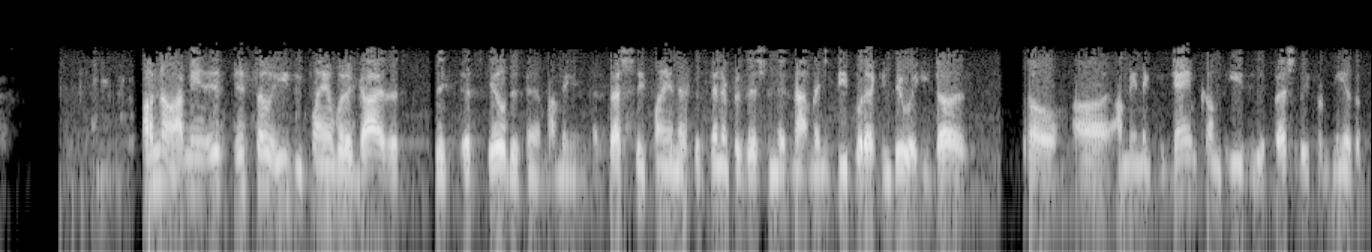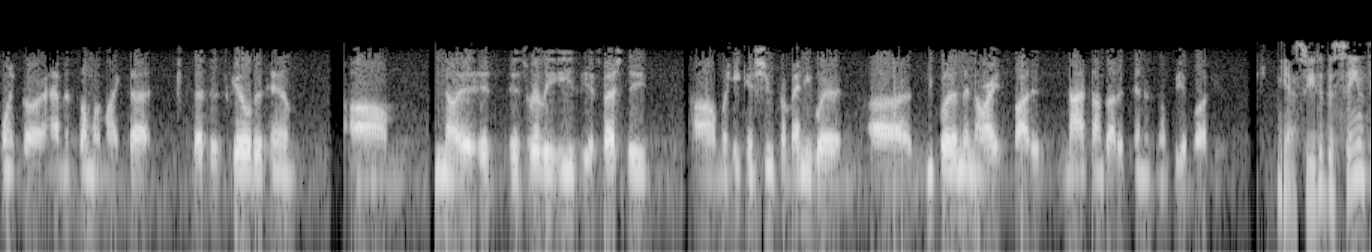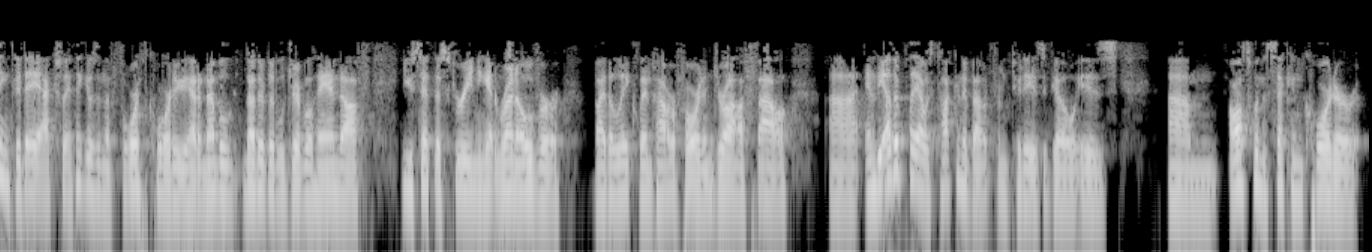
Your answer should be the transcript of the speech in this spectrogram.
Oh no, I mean it's it's so easy playing with a guy that's as skilled as him. I mean, especially playing at the center position, there's not many people that can do what he does. So, uh, I mean, the game comes easy, especially for me as a point guard, having someone like that that's as skilled as him. Um, you know, it, it's it's really easy, especially um, when he can shoot from anywhere. Uh, you put him in the right spot, it's nine times out of ten is going to be a bucket. Yeah, so you did the same thing today. Actually, I think it was in the fourth quarter. You had another another little dribble handoff. You set the screen. You get run over by the Lakeland power forward and draw a foul. Uh, and the other play I was talking about from two days ago is um, also in the second quarter.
